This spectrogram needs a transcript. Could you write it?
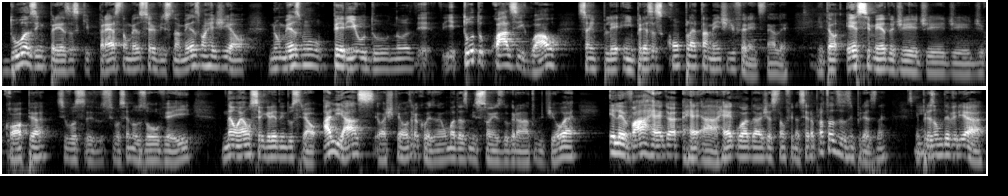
duas empresas que prestam o mesmo serviço na mesma região, no mesmo período, no- e, e tudo quase igual, são empresas completamente diferentes, né, Ale? Então, esse medo de, de, de, de cópia, se você, se você nos ouve aí, não é um segredo industrial. Aliás, eu acho que é outra coisa, né? Uma das missões do Granato BPO é elevar a régua, ré- a régua da gestão financeira para todas as empresas, né? A empresa não deveria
